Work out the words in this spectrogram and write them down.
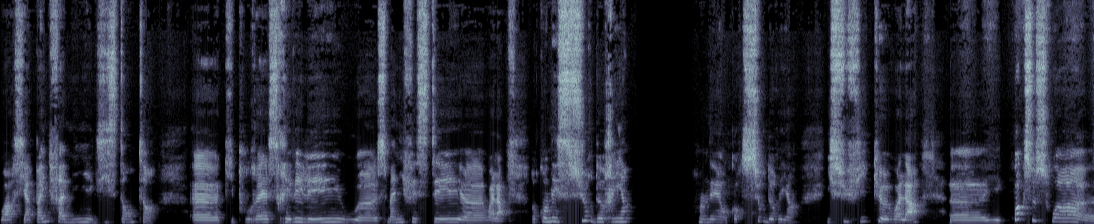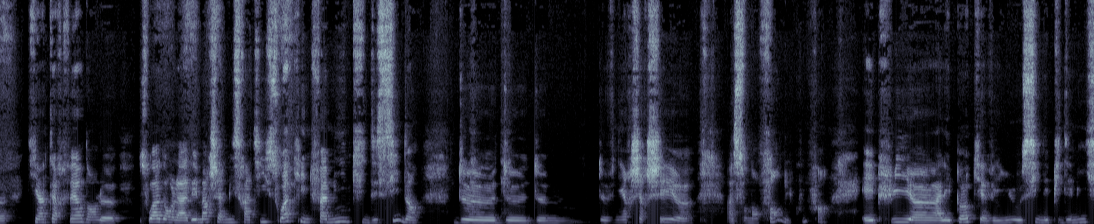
voir s'il n'y a pas une famille existante hein, euh, qui pourrait se révéler ou euh, se manifester. voilà. Donc on est sûr de rien. On est encore sûr de rien. Il suffit que voilà, il y ait quoi que ce soit qui interfère dans le, soit dans la démarche administrative, soit qu'il y ait une famille qui décide de, de de venir chercher à son enfant, du coup. Et puis, à l'époque, il y avait eu aussi une épidémie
